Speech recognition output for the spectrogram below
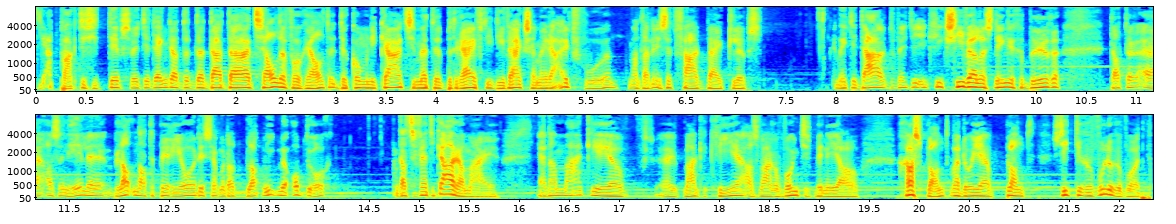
Ja, praktische tips. Weet je, ik denk dat, dat, dat daar hetzelfde voor geldt. De communicatie met het bedrijf die die werkzaamheden uitvoeren. Want dan is het vaak bij clubs. Weet je, daar, weet je ik, ik zie wel eens dingen gebeuren dat er uh, als een hele bladnatte periode is, zeg maar, dat het blad niet meer opdroogt dat ze verticaal gaan maaien. Ja, dan maak je, uh, maak je creëer als het ware wondjes binnen jouw grasplant, waardoor jouw plant ziektegevoeliger wordt.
